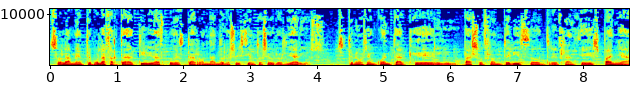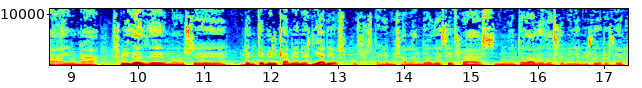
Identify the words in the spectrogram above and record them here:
solamente por la falta de actividad puede estar rondando los 600 euros diarios. Si tenemos en cuenta que el paso fronterizo entre Francia y España hay una fluidez de unos 20.000 eh, camiones diarios, pues estaríamos hablando de cifras en un momento dado de 12 millones de euros diarios.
